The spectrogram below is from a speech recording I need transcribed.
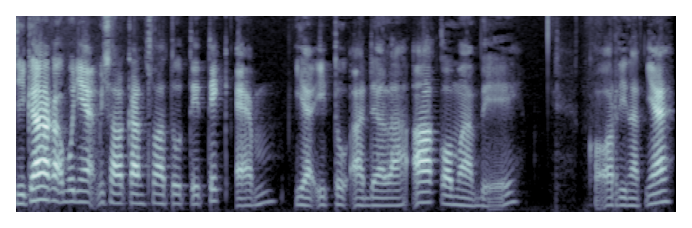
Jika kakak punya misalkan suatu titik M, yaitu adalah A, B, koordinatnya,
